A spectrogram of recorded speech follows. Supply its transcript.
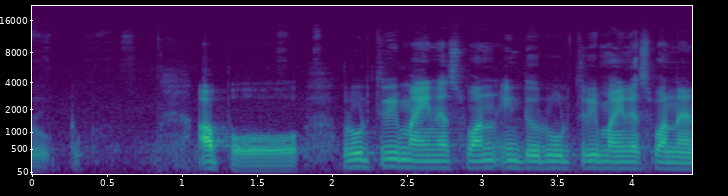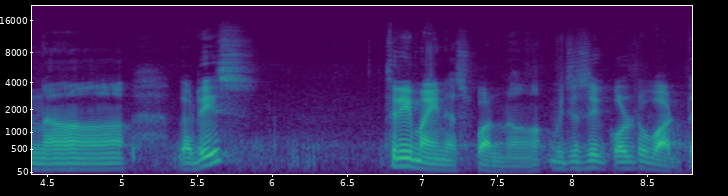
root 2 அப்போது root three minus one into root three minus one என்ன? தட் இஸ் த்ரீ மைனஸ் ஒன்னு which is equal to what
